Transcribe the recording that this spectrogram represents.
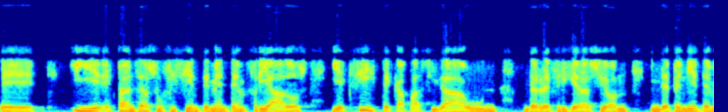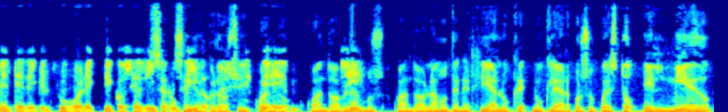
eh, y están ya suficientemente enfriados y existe capacidad aún de refrigeración independientemente de que el flujo eléctrico se haya interrumpido. Señor Grossi, cuando, eh, cuando hablamos cuando hablamos de energía nuclear, por supuesto, el miedo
